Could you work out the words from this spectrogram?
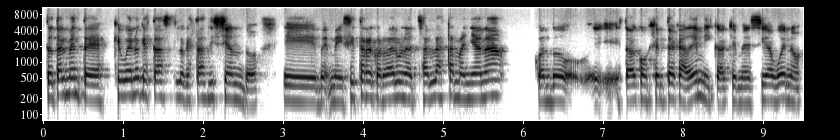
totalmente, qué bueno que estás lo que estás diciendo. Eh, me, hiciste recordar una charla esta mañana cuando eh, estaba con gente académica que me decía, bueno,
